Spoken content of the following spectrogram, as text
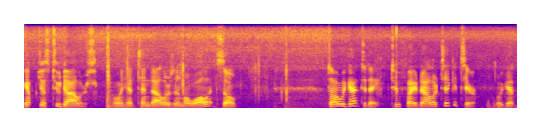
Yep, just $2. I only had $10 in my wallet, so that's all we got today. Two $5 tickets here. We got...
